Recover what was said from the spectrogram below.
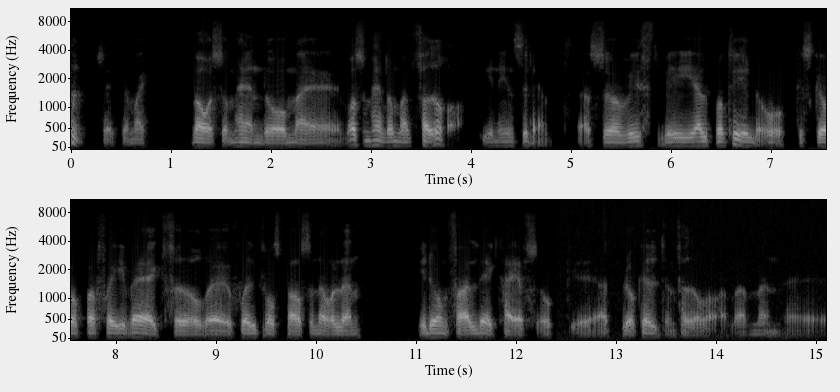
ursäkta mig, vad som händer med, vad som händer med föraren i en incident. Alltså visst, vi hjälper till och skapar fri väg för eh, sjukvårdspersonalen i de fall det krävs och eh, att plocka ut en förare. Men eh,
